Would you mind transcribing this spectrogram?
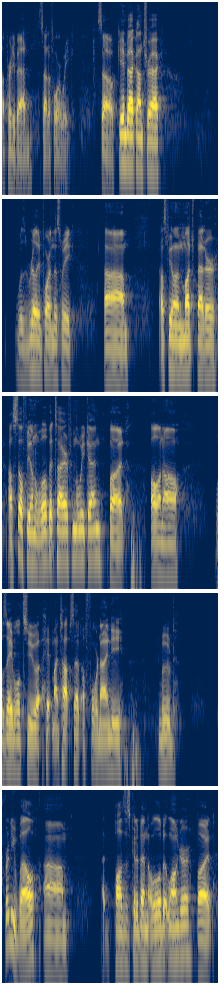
a pretty bad set of four week. So getting back on track was really important this week. Um, I was feeling much better. I was still feeling a little bit tired from the weekend, but all in all, was able to hit my top set of 490. Moved pretty well. Um, pauses could have been a little bit longer, but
